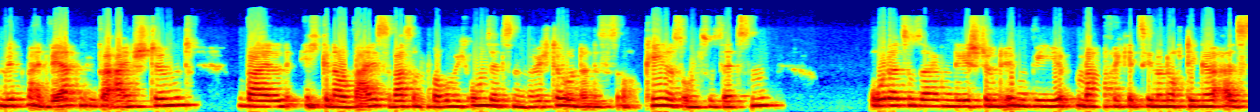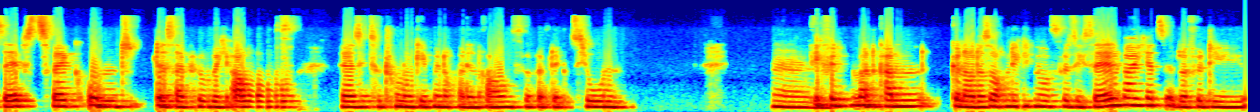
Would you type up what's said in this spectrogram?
mit meinen Werten übereinstimmt, weil ich genau weiß, was und warum ich umsetzen möchte und dann ist es auch okay, das umzusetzen. Oder zu sagen, nee, stimmt, irgendwie mache ich jetzt hier nur noch Dinge als Selbstzweck und deshalb höre ich auf, äh, sie zu tun und gebe mir nochmal den Raum für Reflexion. Hm. Ich finde, man kann Genau, das auch nicht nur für sich selber jetzt oder für die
